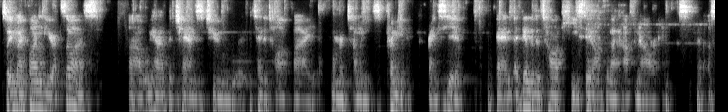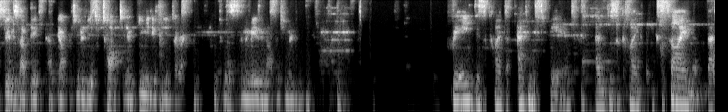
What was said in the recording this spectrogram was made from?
So in my final year at SOAS, uh, we had the chance to attend a talk by former Taiwanese Premier Frank Hsieh. And at the end of the talk, he stayed on for about half an hour and uh, students had the, had the opportunity to talk to him immediately and directly, which was an amazing opportunity. create this kind of atmosphere and this kind of excitement that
